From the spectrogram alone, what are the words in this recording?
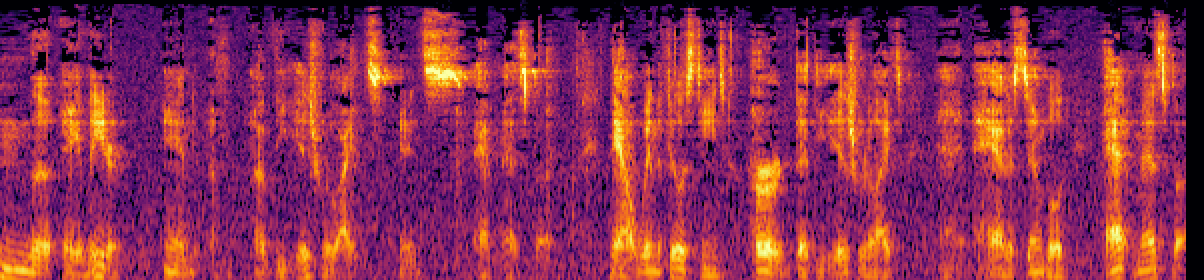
the, a leader and of the Israelites at Mizpah. Now, when the Philistines heard that the Israelites had assembled at Mizpah,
